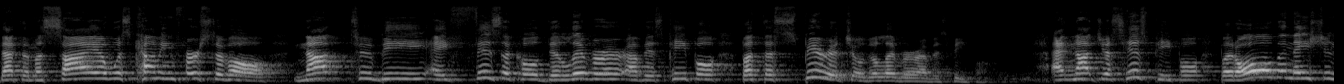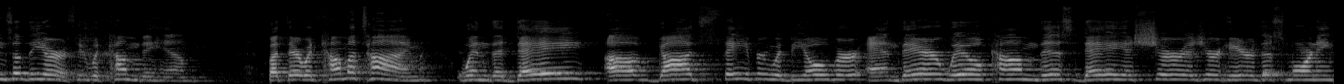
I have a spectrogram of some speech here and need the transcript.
that the Messiah was coming, first of all, not to be a physical deliverer of his people, but the spiritual deliverer of his people and not just his people, but all the nations of the earth who would come to him. But there would come a time when the day of God's favor would be over, and there will come this day, as sure as you're here this morning,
